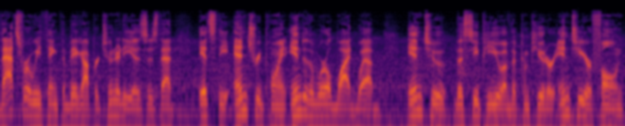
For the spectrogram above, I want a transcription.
That's where we think the big opportunity is is that it's the entry point into the World Wide Web, into the CPU of the computer, into your phone,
